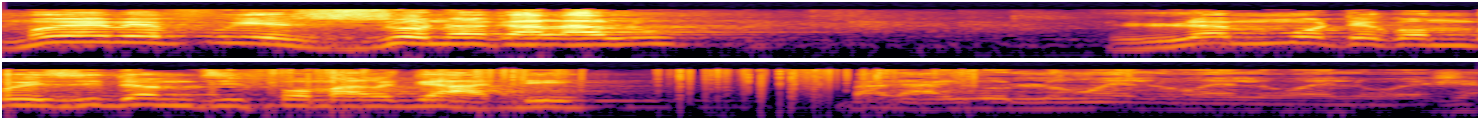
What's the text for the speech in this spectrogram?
mwen mwen fouye zonan kalalou, lèm mwote kom prezident di fomal gade, Bagay loin, loin, loin, loin. J'ai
